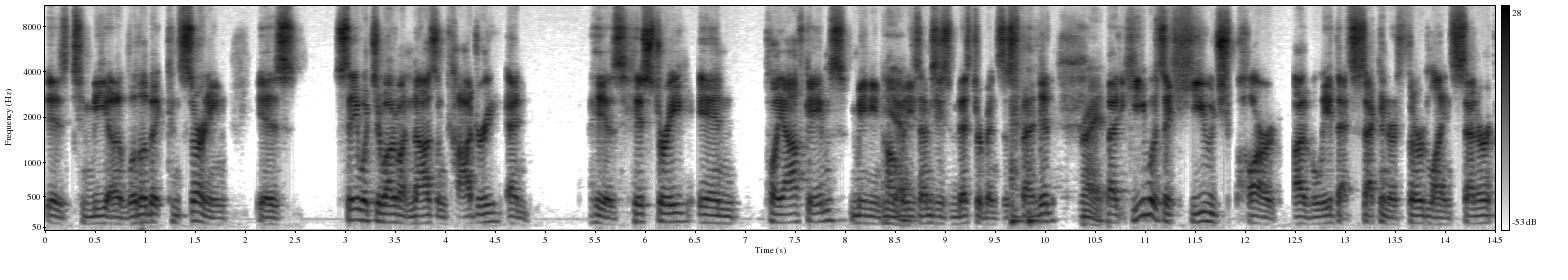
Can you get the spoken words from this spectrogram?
is to me a little bit concerning is say what you want about Nazem Kadri and his history in playoff games, meaning how yeah. many times he's missed or been suspended. right. But he was a huge part, I believe, that second or third line center.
